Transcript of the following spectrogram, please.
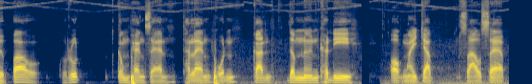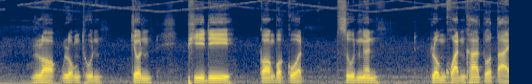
ดอะเป้า รุดกำแพงแสนแถลงผล การดำเนินคดี ออกหมายจับสาวแสบ หลอกลงทุน จนพีดีกองประกวด ศูนย์เงิน ลมควันฆ่าตัวตาย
